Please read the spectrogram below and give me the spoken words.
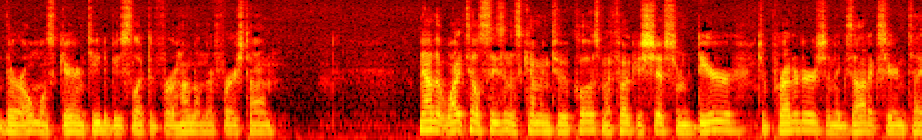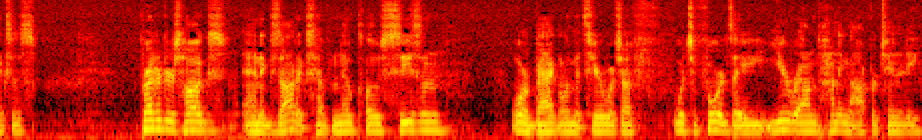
they're almost guaranteed to be selected for a hunt on their first time. Now that whitetail season is coming to a close, my focus shifts from deer to predators and exotics here in Texas. Predators, hogs, and exotics have no closed season or bag limits here, which, which affords a year round hunting opportunity.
